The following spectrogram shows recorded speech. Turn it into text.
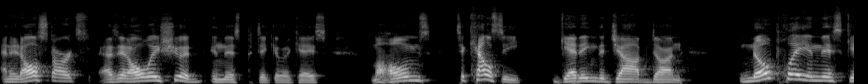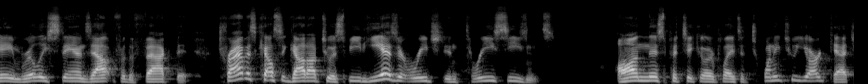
And it all starts, as it always should in this particular case, Mahomes to Kelce getting the job done. No play in this game really stands out for the fact that Travis Kelce got up to a speed he hasn't reached in three seasons on this particular play. It's a 22 yard catch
